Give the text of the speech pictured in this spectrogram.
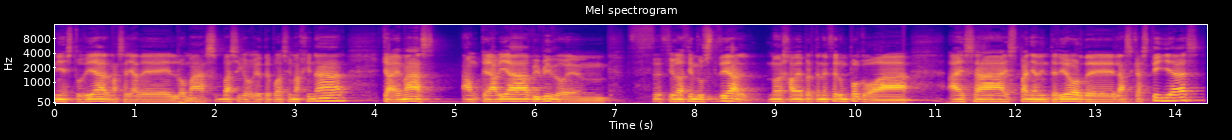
ni estudiar, más allá de lo más básico que te puedas imaginar, que además, aunque había vivido en ciudad industrial no dejaba de pertenecer un poco a, a esa España de interior de las Castillas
